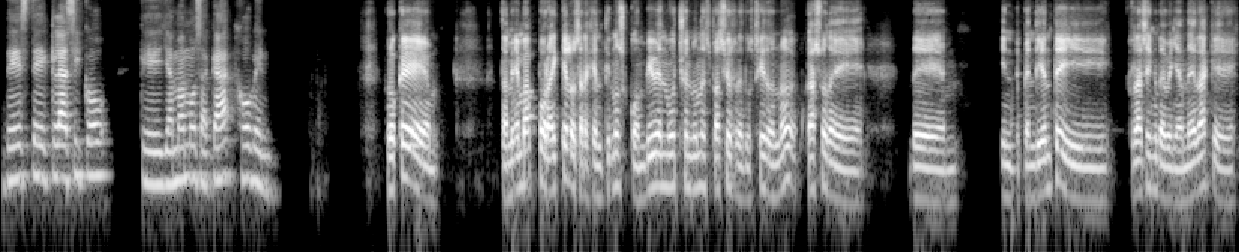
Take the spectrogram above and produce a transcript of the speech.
de este clásico que llamamos acá joven. Creo que también va por ahí que los argentinos conviven mucho en un espacio reducido, ¿no? Caso de, de Independiente y Racing de Avellaneda, que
